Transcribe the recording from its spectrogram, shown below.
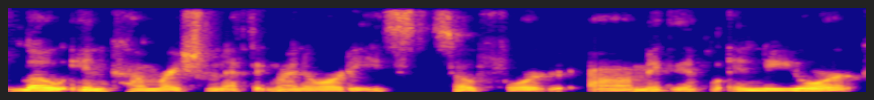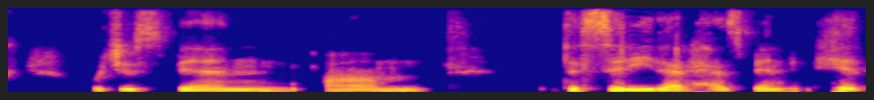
low income racial and ethnic minorities. So, for um, example, in New York, which has been um, the city that has been hit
